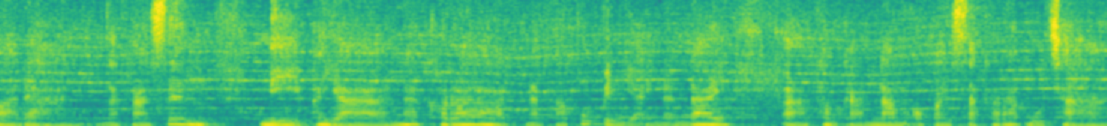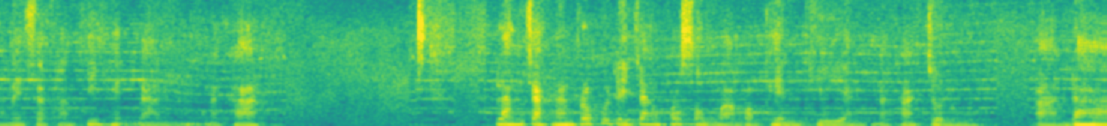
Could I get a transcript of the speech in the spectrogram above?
บาดาลนะคะ ซึ่งมีพญานาคราชนะคะผู้เป็นใหญ่นั้นได้อ่าทำการนำเอาไปสักการะบูชาในสถานที่แห่งนั้นนะคะ หลังจากนั้นพระพุทธเจ้าก็ทรงมาบำเพ็ญเพียรนะคะจนอ่าได้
